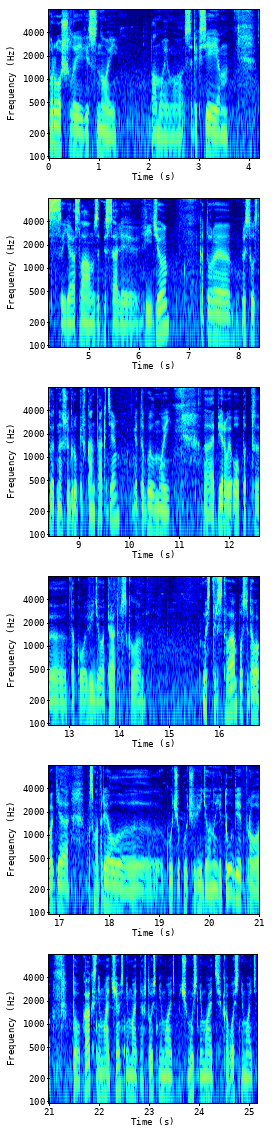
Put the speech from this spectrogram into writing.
прошлой весной, по-моему, с Алексеем, с Ярославом записали видео, которое присутствует в нашей группе ВКонтакте. Это был мой э, первый опыт э, такого видеооператорского мастерства после того, как я посмотрел э, кучу-кучу видео на ютубе про то, как снимать, чем снимать, на что снимать, почему снимать, кого снимать.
